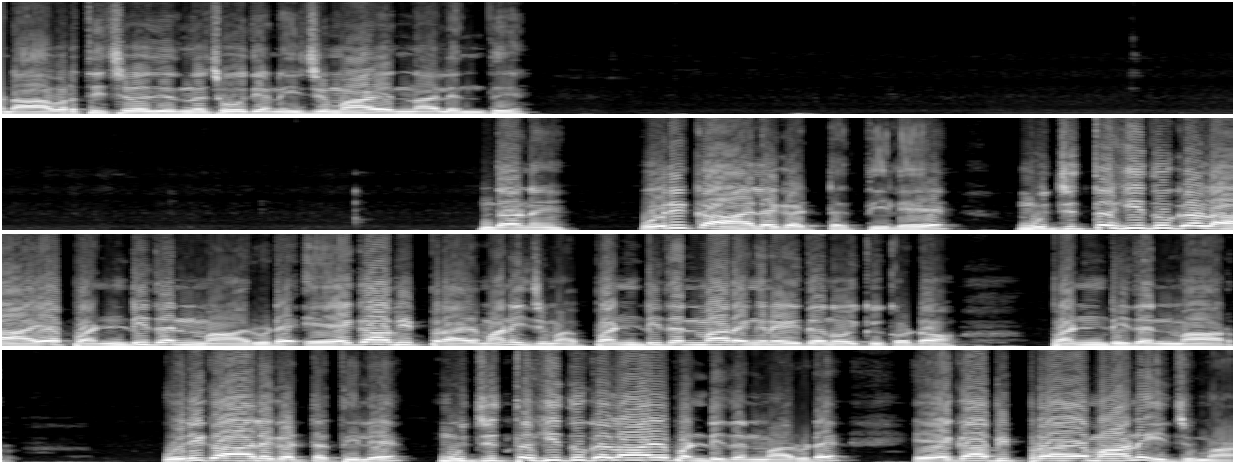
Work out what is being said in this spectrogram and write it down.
അണ്ട ആവർത്തിച്ച് വരുന്ന ചോദ്യമാണ്. ഇജുമ എന്നാൽ എന്ത്? എന്താണ്? ഒരു കാലഘട്ടത്തിലെ മുജ്തഹിദുകളായ പണ്ഡിതന്മാരുടെ ഏകാഭിപ്രായമാണ് ഇജുമ. പണ്ഡിതന്മാർ എങ്ങനെ എഴുതാൻ നോക്കിക്കോട്ടോ? പണ്ഡിതന്മാർ. ഒരു കാലഘട്ടത്തിലെ മുജ്തഹിദുകളായ പണ്ഡിതന്മാരുടെ ഏകാഭിപ്രായമാണ് ഇജ്മാ.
